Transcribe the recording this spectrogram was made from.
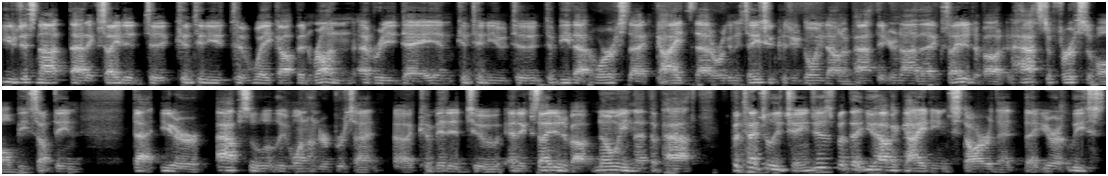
you're just not that excited to continue to wake up and run every day and continue to to be that horse that guides that organization because you're going down a path that you're not that excited about. It has to first of all be something that you're absolutely 100% uh, committed to and excited about knowing that the path potentially changes but that you have a guiding star that that you're at least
